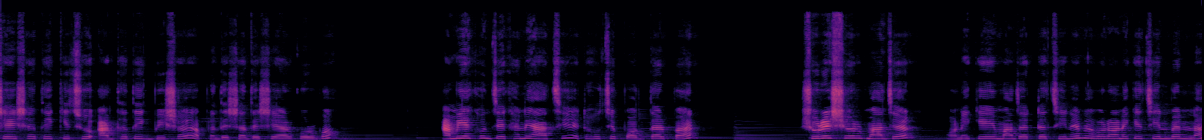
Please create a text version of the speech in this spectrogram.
সেই সাথে কিছু আধ্যাত্মিক বিষয় আপনাদের সাথে শেয়ার করব। আমি এখন যেখানে আছি, এটা হচ্ছে পদ্মার পাড়। সুরেশ্বর মাজার অনেকে এই মাজারটা চিনেন, আবার অনেকে চিনবেন না।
